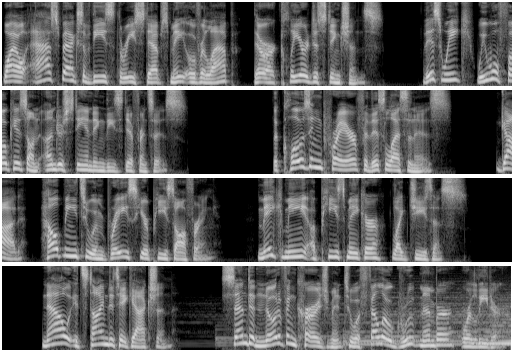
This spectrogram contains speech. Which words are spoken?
While aspects of these three steps may overlap, there are clear distinctions. This week, we will focus on understanding these differences. The closing prayer for this lesson is God, help me to embrace your peace offering. Make me a peacemaker like Jesus. Now it's time to take action. Send a note of encouragement to a fellow group member or leader.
